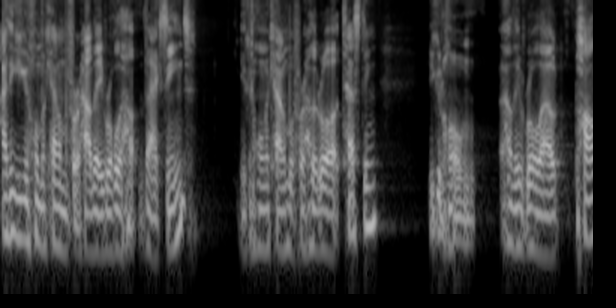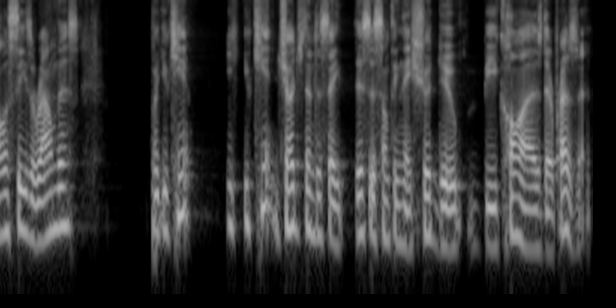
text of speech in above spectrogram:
I think you can hold him accountable for how they roll out vaccines. You can hold them accountable for how they roll out testing. You can hold how they roll out policies around this. but you can't you, you can't judge them to say this is something they should do because they're president.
